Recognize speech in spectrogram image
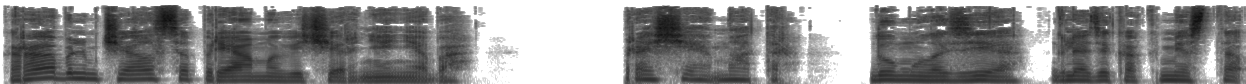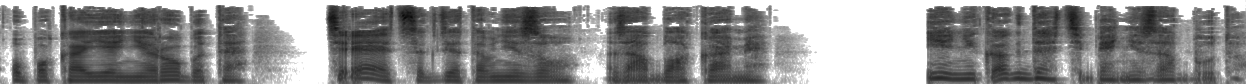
Корабль мчался прямо в вечернее небо. «Прощай, Матер», думала Зия, глядя, как место упокоения робота теряется где-то внизу, за облаками. «Я никогда тебя не забуду».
